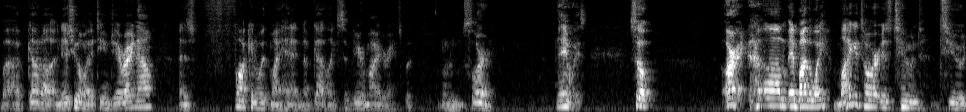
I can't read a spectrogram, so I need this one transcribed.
but I've got a, an issue on my TMJ right now and it's fucking with my head. And I've got like severe migraines, but I'm slurring. Anyways, so, all right. Um, and by the way, my guitar is tuned to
